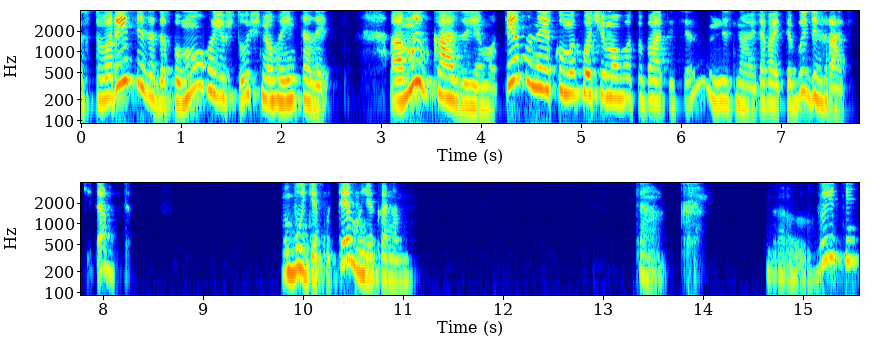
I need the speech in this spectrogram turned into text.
створити за допомогою штучного інтелекту. Ми вказуємо тему, на яку ми хочемо готуватися. Ну, не знаю, давайте види графіки. Да. Будь-яку тему, яка нам. Так, види.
